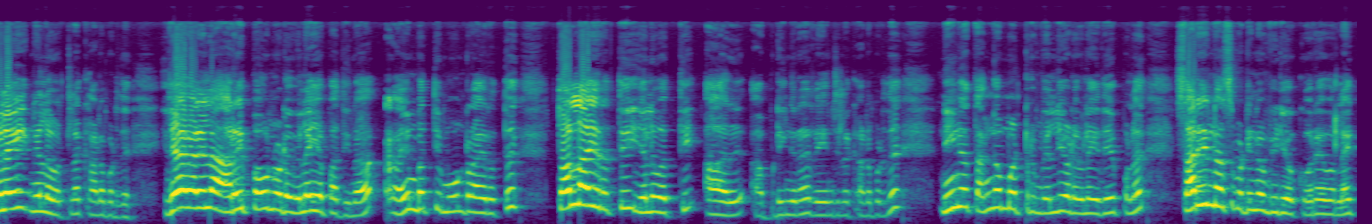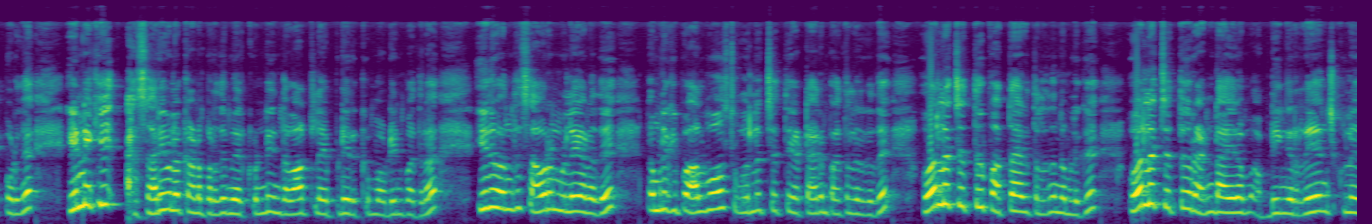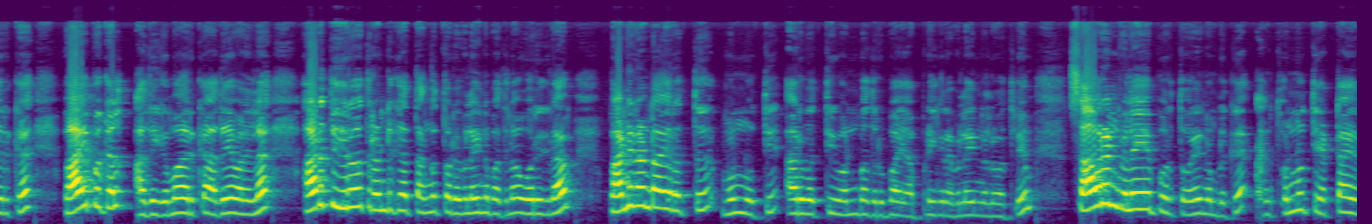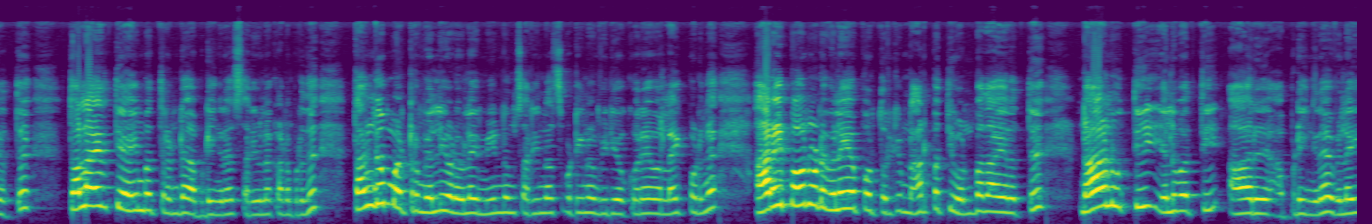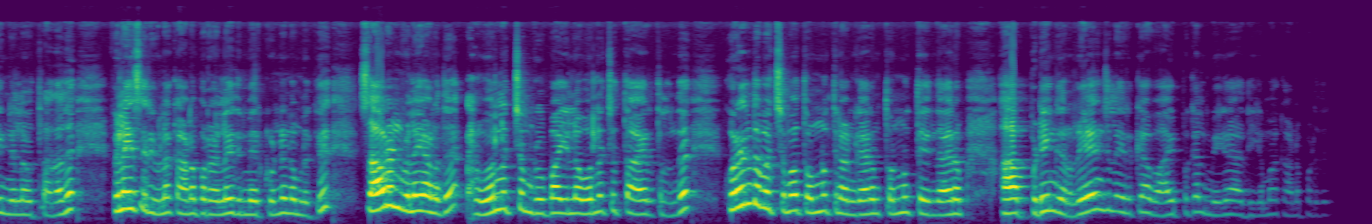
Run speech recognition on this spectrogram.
விலை நிலவரத்தில் காணப்படுது. இதே வேளையில் அரை பவுனோட விலையை பார்த்தீங்கன்னா ஐம்பத்தி மூன்றாயிரத்து தொள்ளாயிரத்து எழுவத்தி ஆறு அப்படிங்கிற ரேஞ்சில் காணப்படுது. நீங்கள் தங்கம் மற்றும் வெள்ளியோட விலை இதே போல் சரின்னு ஆசைப்பட்டீங்கன்னா வீடியோக்கு ஒரே ஒரு லைக் போடுங்க. இன்றைக்கி சரிவில் காணப்படுறது மேற்கொண்டு இந்த வாரத்தில் எப்படி இருக்கும் அப்படின்னு பார்த்தீங்கன்னா இது வந்து சவரன் விலையானது. நம்மளுக்கு இப்போ ஆல்மோஸ்ட் ஒரு லட்சத்து எட்டாயிரம் பக்கத்தில் இருக்குது. ஒரு லட்சத்து பத்தாயிரத்துலேருந்து நம்மளுக்கு ஒரு லட்சத்து ரெண்டாயிரம் அப்படிங்கிற ரேஞ்ச் ரேஞ்சுக்குள்ளே இருக்க வாய்ப்புகள் அதிகமாக இருக்குது அதே வேளையில் அடுத்து இருபத்தி ரெண்டுக்கு தங்கத்தோட விலைன்னு பார்த்தீங்கன்னா ஒரு கிராம் பன்னிரெண்டாயிரத்து முந்நூற்றி அறுபத்தி ஒன்பது ரூபாய் அப்படிங்கிற விலை நிலவரத்துலையும் சவரன் விலையை பொறுத்தவரை நம்மளுக்கு தொண்ணூற்றி எட்டாயிரத்து தொள்ளாயிரத்தி ஐம்பத்தி ரெண்டு அப்படிங்கிற சரிவில் காணப்படுது. தங்கம் மற்றும் வெள்ளியோட விலை மீண்டும் சரின்னு ஆசைப்பட்டீங்கன்னா வீடியோ. குறைய ஒரு லைக் போடுங்க. அரை பவுனோட விலையை பொறுத்த வரைக்கும் நாற்பத்தி ஒன்பதாயிரத்து நானூற்றி எழுபத்தி ஆறு அப்படிங்கிற விலை நிலவரத்தில் அதாவது விலை சரிவில் காணப்படுற விலை இது மேற்கொண்டு நம்மளுக்கு சவரன் விலையானது ஒரு லட்சம் ரூபாய் இல்லை ஒரு லட்சத்து ஆயிரத்துலேருந்து குறைந்தபட்சமாக தொண்ணூற்றி நான்காயிரம் தொண்ணூற்றி ஐந்தாயிரம் அப்படிங்கிற ரேஞ்சில் இருக்க வாய்ப்புகள் மிக அதிகமாக காணப்படுது.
